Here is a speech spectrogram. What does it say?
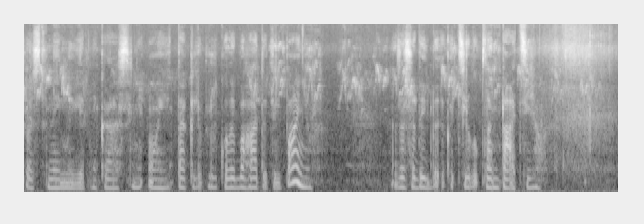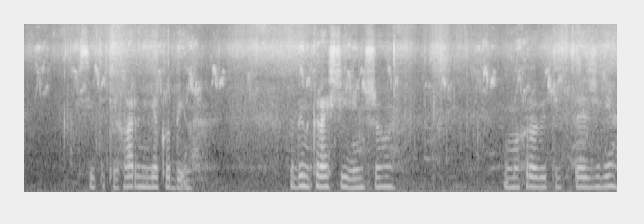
Просто неймовірні красені. Ой, так люблю, коли багато тюльпанів. Засадить би таку цілу плантацію. Всі такі гарні, як один. Один краще іншого. У махрові тут теж є.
